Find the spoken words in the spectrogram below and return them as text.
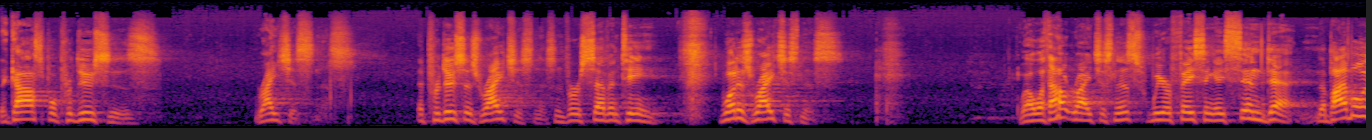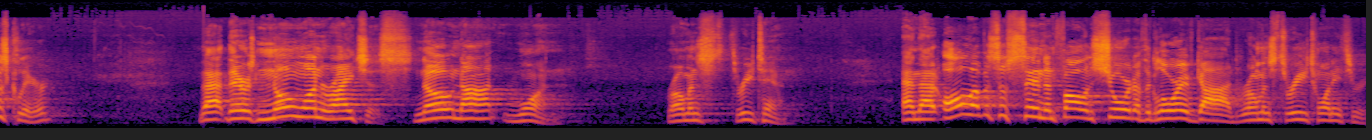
the gospel produces righteousness. It produces righteousness. In verse 17, what is righteousness? Well, without righteousness, we are facing a sin debt. The Bible is clear that there's no one righteous, no, not one. Romans 3:10. And that all of us have sinned and fallen short of the glory of God, Romans 3:23.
